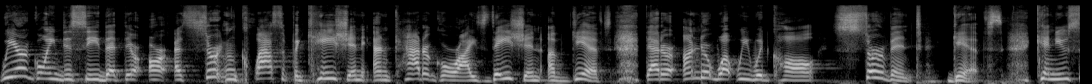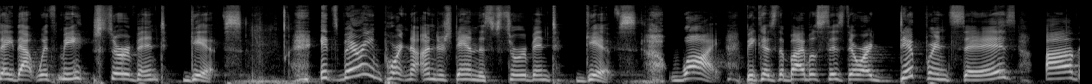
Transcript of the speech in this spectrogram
we are going to see that there are a certain classification and categorization of gifts that are under what we would call servant gifts. Can you say that with me? Servant gifts. It's very important to understand the servant gifts. Why? Because the Bible says there are differences of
